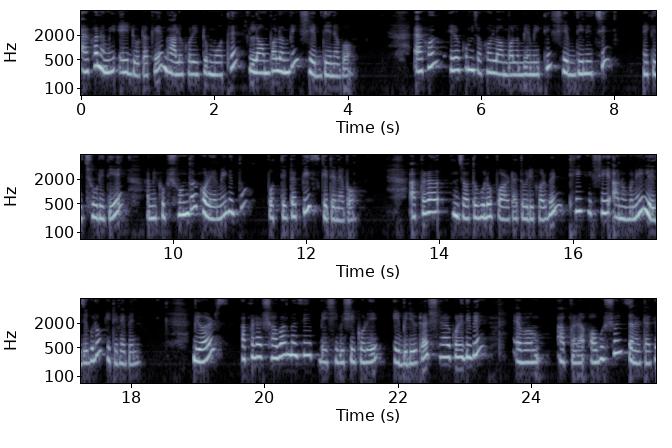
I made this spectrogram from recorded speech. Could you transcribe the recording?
এখন আমি এই ডোটাকে ভালো করে একটু মথে লম্বালম্বি শেপ দিয়ে নেব। এখন এরকম যখন লম্বালম্বি আমি একটি শেপ দিয়ে নিচ্ছি, একটি ছুরি দিয়ে আমি খুব সুন্দর করে আমি কিন্তু প্রত্যেকটা পিস কেটে নেব। আপনারা যতগুলো পরোটা তৈরি করবেন, ঠিক সেই আনুমানিক লেজিগুলো কেটে নেবেন। ভিওয়ার্স আপনারা সবার মাঝে বেশি বেশি করে এই ভিডিওটা শেয়ার করে দিবেন এবং আপনারা অবশ্যই চ্যানেলটাকে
